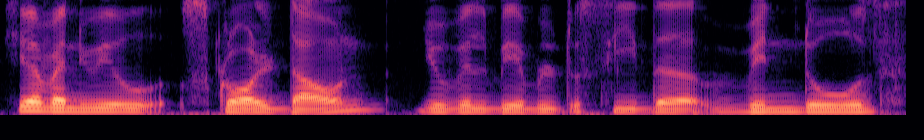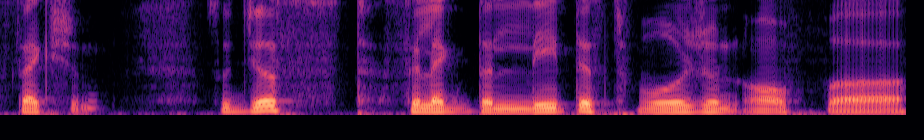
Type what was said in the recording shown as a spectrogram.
Here when you scroll down you will be able to see the windows section. So just select the latest version of uh,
